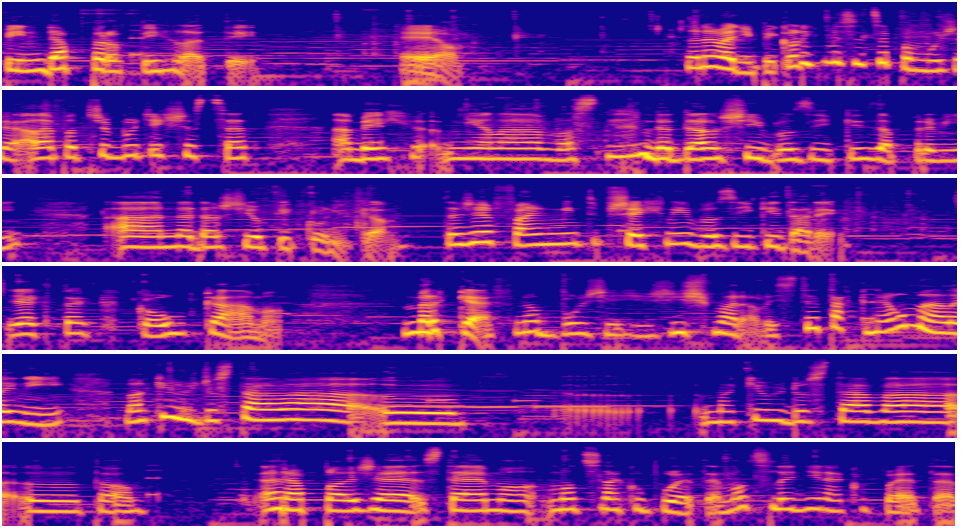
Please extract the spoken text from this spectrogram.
pinda pro tyhle ty. Jo. To nevadí, Pikolík mi sice pomůže, ale potřebuji těch 600, abych měla vlastně na další vozíky za prvý a na dalšího Pikolíka. Takže je fajn mít všechny vozíky tady. Jak tak koukám. Mrkev, no bože, ježišmara, vy jste tak neumelený. Maki už dostává... Uh, uh, Maki už dostává uh, to rapla, že jste mo moc nakupujete, moc lidí nakupujete,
